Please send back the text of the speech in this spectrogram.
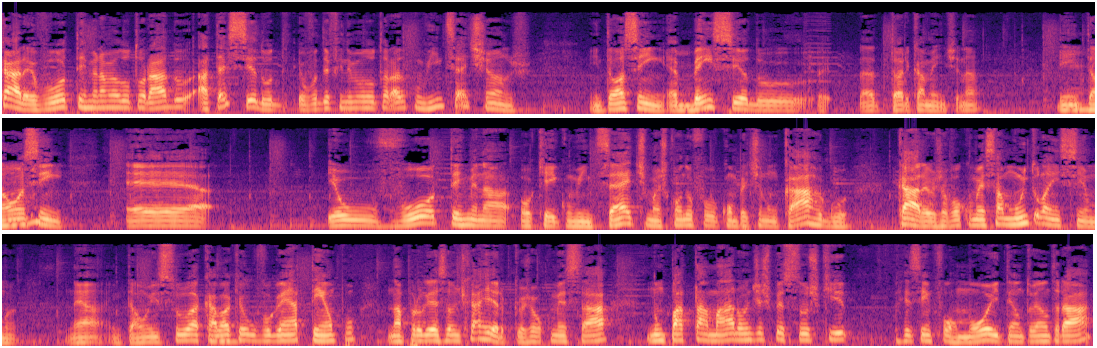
Cara, eu vou terminar meu doutorado até cedo. Eu vou defender meu doutorado com 27 anos. Então, assim, é uhum. bem cedo, eh, teoricamente, né? Então, uhum. assim, é. Eu vou terminar, ok, com 27, mas quando eu for competir num cargo, cara, eu já vou começar muito lá em cima. Né? Então isso acaba que eu vou ganhar tempo na progressão de carreira, porque eu já vou começar num patamar onde as pessoas que recém formou e tentou entrar,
